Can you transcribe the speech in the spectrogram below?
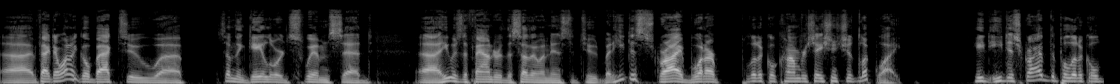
Uh, in fact, I want to go back to uh, something Gaylord Swim said. Uh, he was the founder of the Sutherland Institute, but he described what our political conversation should look like. He, he described the political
